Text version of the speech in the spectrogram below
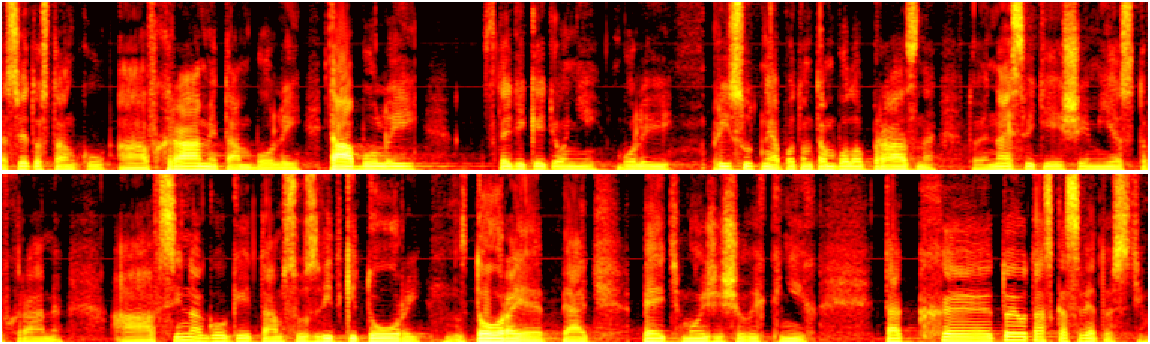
svetostánku a v chráme tam boli tabuly, vtedy, keď oni boli prísutní a potom tam bolo prázdne. To je najsvetejšie miesto v chráme. A v synagóge tam sú zvitky Tóry. Tóra je 5, 5 Mojžišových kníh. Tak e, to je otázka svetosti.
